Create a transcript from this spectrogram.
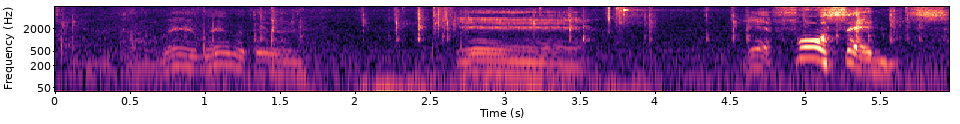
There we go. Where, where were the... Yeah. Yeah, four cents.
